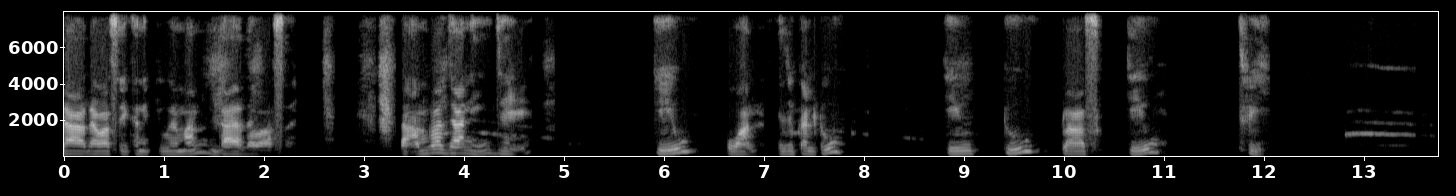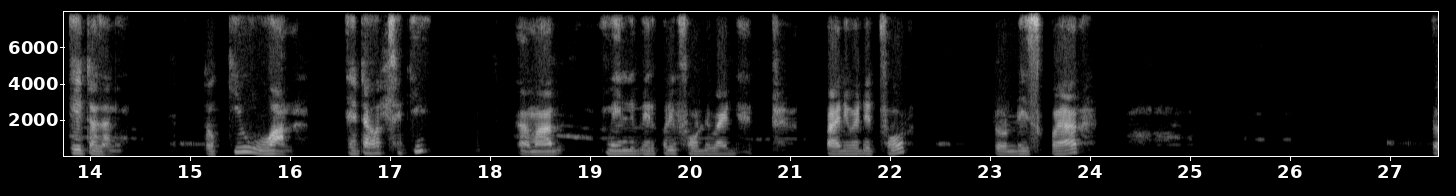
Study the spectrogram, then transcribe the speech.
ডায়া দেওয়া আছে, এখানে কিউ এর মান ডায়া দেওয়া আছে। তা আমরা জানি যে Q one is equal to Q two plus Q three এটা জানি। তো কিউ ওয়ান এটা হচ্ছে কি? আমার মেইনলি বের করি four divided pi divided four তো ডি স্কোয়ার তো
